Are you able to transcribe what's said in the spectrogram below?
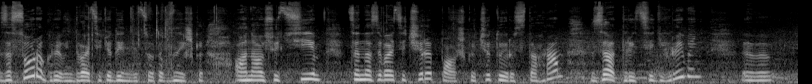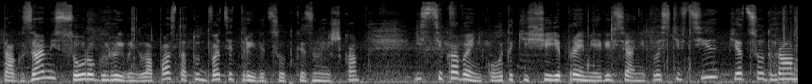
за 40 гривень, 21% знижки. А на ось ці, це називається черепашки, 400 грам за 30 гривень. Е, Так, замість 40 гривень. Лапаста тут 23% знижка. Із цікавенького такі ще є премія вівсяні пластівці 500 грам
